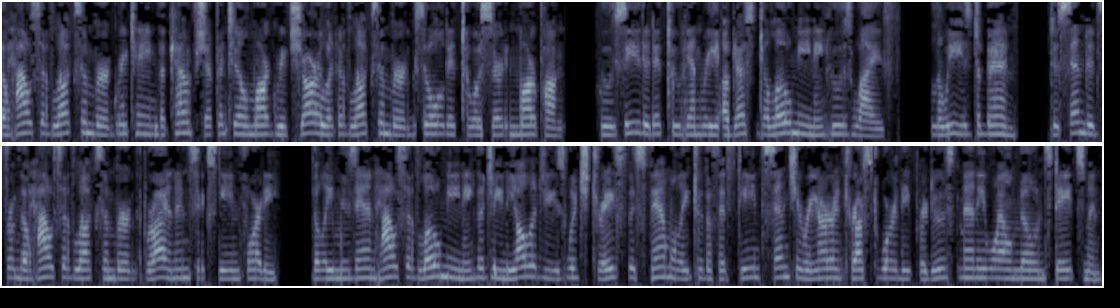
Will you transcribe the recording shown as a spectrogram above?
The House of Luxembourg retained the countship until Margaret Charlotte of Luxembourg sold it to a certain Marpon, who ceded it to Henry Auguste de Lomenie whose wife, Louise de Ben, descended from the House of Luxembourg Brian in 1640. The Limousin House of Lomenie The genealogies which trace this family to the 15th century are untrustworthy produced many well-known statesmen,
